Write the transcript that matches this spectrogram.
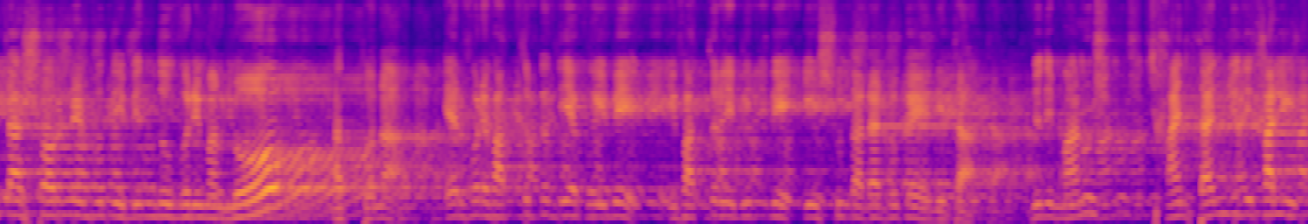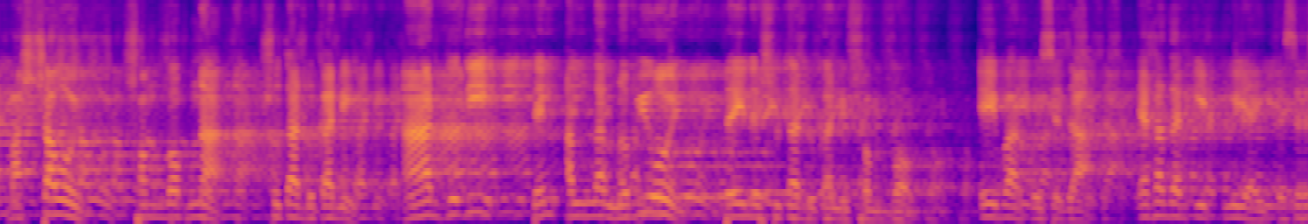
ইতার স্বর্ণের প্রতি বিন্দু পরিমাণ লোভ থাকতো না এরপরে দিয়ে কইবে, এই ভিতরে এই সুতাটা দিতা। যদি মানুষ তাই যদি খালি সম্ভব না সুতা ঢুকানি। আর যদি আল্লাহ নবী তাইলে সুতা ঢুকানি সম্ভব। এইবার কইছে, যা, এক হাজার ইট আইতেছে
